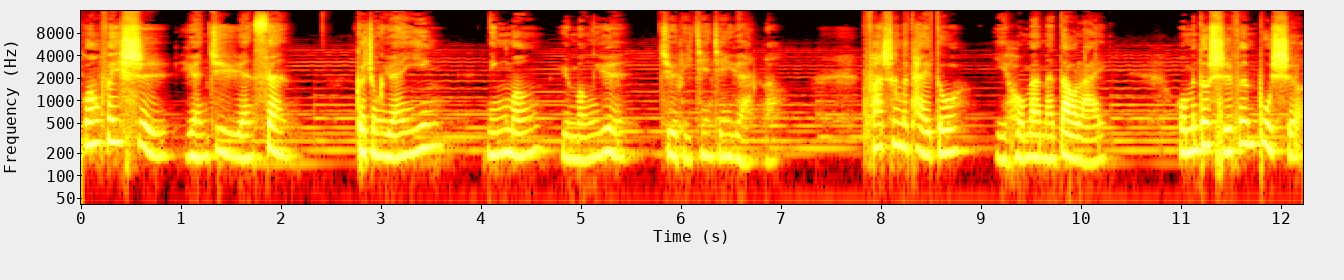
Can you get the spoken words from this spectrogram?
光飞逝，缘聚缘散，各种原因，柠檬与萌月距离渐渐远了。发生了太多，以后慢慢道来，我们都十分不舍。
